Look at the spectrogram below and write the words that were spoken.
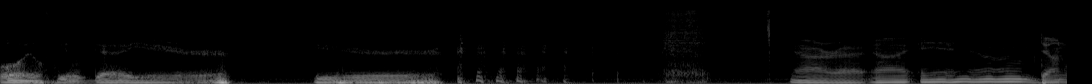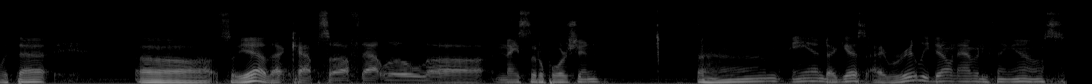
Oil field guy here. Here. All right, I am done with that. Uh, so yeah, that caps off that little uh, nice little portion. Um, and I guess I really don't have anything else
